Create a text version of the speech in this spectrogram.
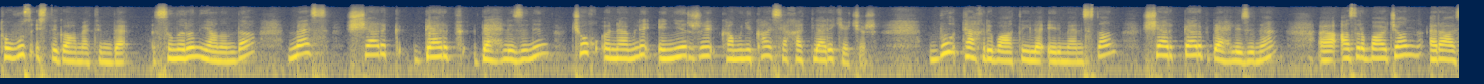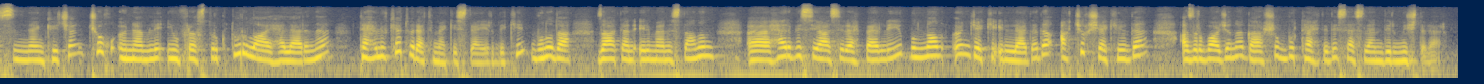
Tovuz istiqamətində sınırın yanında məhz şərq-qərb dəhlizinin çox önəmli enerji kommunikasiya xəttləri keçir. Bu təxribatı ilə Ermənistan şərq-qərb dəhlizinə ə, Azərbaycan ərazisindən keçən çox önəmli infrastruktur layihələrinə təhlükə törətmək istəyirdi ki, bunu da zaten Ermənistanın ə, hərbi siyasi rəhbərliyi bundan öncəki illərdə də açıq şəkildə Azərbaycana qarşı bu təhdidi səsləndirmişdilər.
